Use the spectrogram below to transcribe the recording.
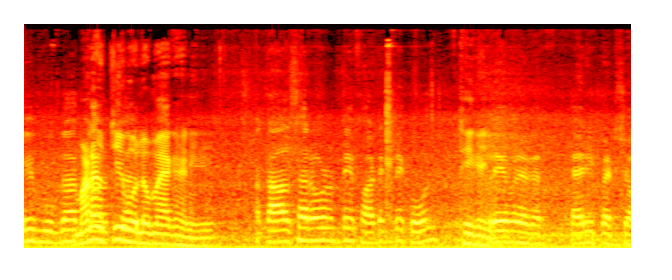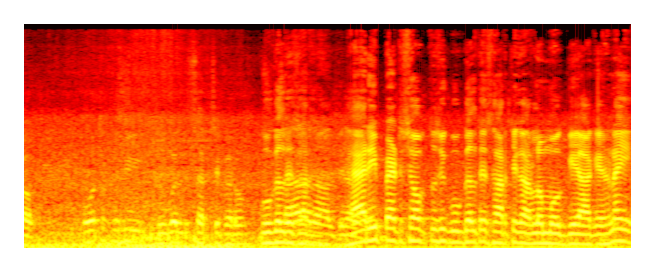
ਇਹ ਮੋਗਾ ਮਾੜਾ ਉੱਚੀ ਬੋਲੋ ਮੈਂ ਕਹਿਣੀ ਜੀ। ਅਕਾਲਸਾ ਰੋਡ ਦੇ ਫਾਟਕ ਦੇ ਕੋਲ ਠੀਕ ਹੈ ਜੀ। Prem Nagar Harry pet shop ਉਹ ਤੋਂ ਤੁਸੀਂ ਗੂਗਲ ਤੇ ਸਰਚ ਕਰੋ। ਗੂਗਲ ਤੇ ਸਾਰਾ ਨਾਲ ਦੀ ਸਰਚ ਨਾਲ। ਹੈਰੀ ਪੈਟ ਸ਼ਾਪ ਤੁਸੀਂ ਗੂਗਲ ਤੇ ਸਰਚ ਕਰ ਲਓ ਮੋਗੇ ਆ ਕੇ ਹਨਾ ਜੀ?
